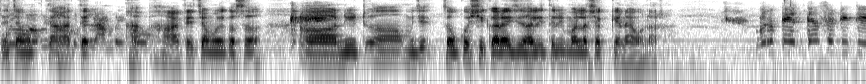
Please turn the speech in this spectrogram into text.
त्याच्यामुळे हो, हां त्या हां हो. हां त्याच्यामुळे कसं नीट म्हणजे चौकशी करायची झाली तरी मला शक्य नाही होणार. बरं ते त्यासाठी ते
